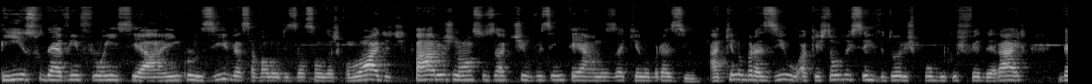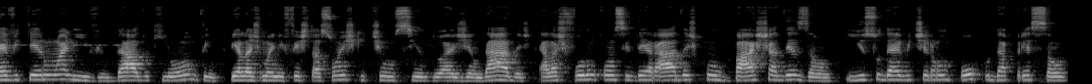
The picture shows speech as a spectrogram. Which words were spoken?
E isso deve influenciar, inclusive, essa valorização das commodities para os nossos ativos internos aqui no Brasil. Aqui no Brasil, a questão dos servidores públicos federais deve ter um alívio, dado que ontem, pelas manifestações que tinham sido agendadas, elas foram consideradas com baixa adesão. E isso deve tirar um pouco da pressão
